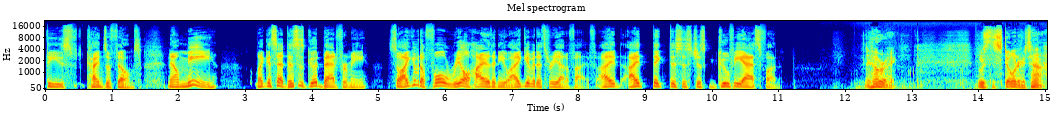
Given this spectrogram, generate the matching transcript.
these kinds of films. Now, me, like I said, this is good bad for me, so I give it a full reel higher than you. I give it a three out of five. I I think this is just goofy ass fun. All right. It was the stoners, huh?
